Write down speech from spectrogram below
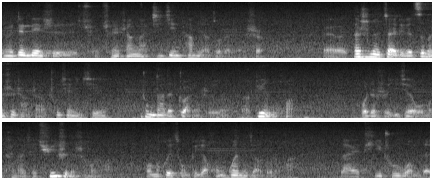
因为这那是券券商啊、基金他们要做的事儿。呃，但是呢，在这个资本市场上出现一些重大的转折呃变化，或者是一些我们看到一些趋势的时候的话，我们会从比较宏观的角度的话，来提出我们的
